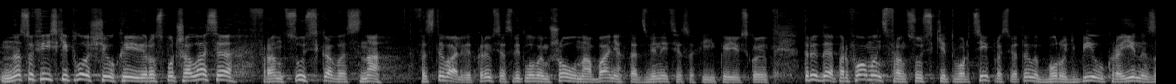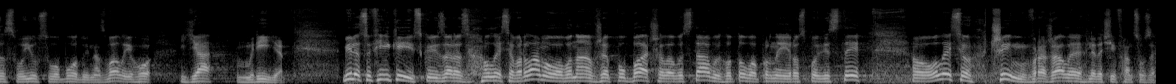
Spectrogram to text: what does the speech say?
На Софійській площі у Києві розпочалася французька весна. Фестиваль відкрився світловим шоу на банях та дзвіниці Софії Київської. 3D-перформанс французькі творці присвятили боротьбі України за свою свободу і назвали його Я мрія. Біля Софії Київської зараз Олеся Варламова. Вона вже побачила виставу, і готова про неї розповісти. Олесю, чим вражали глядачі французи?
